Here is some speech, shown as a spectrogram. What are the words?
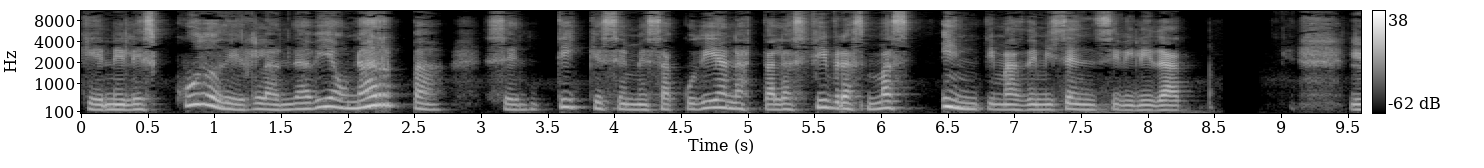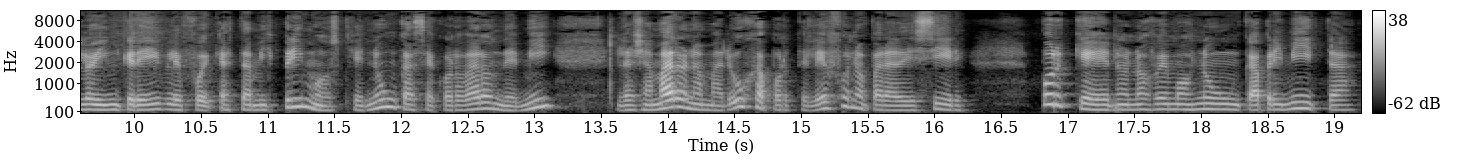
que en el escudo de Irlanda había un arpa, sentí que se me sacudían hasta las fibras más íntimas de mi sensibilidad. Lo increíble fue que hasta mis primos, que nunca se acordaron de mí, la llamaron a Maruja por teléfono para decir ¿Por qué no nos vemos nunca, primita?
